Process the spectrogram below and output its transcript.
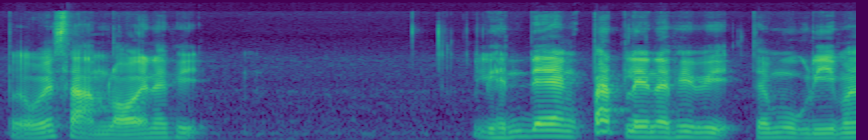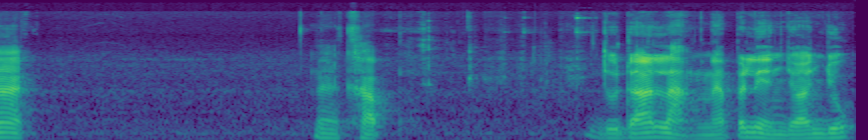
เปิดไว้300นะพี่เหรียญแดงปัดเลยนะพี่พี่จมูกดีมากนะครับ ดูด้านหลังนะเป็นเหรียญย้อนยุค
